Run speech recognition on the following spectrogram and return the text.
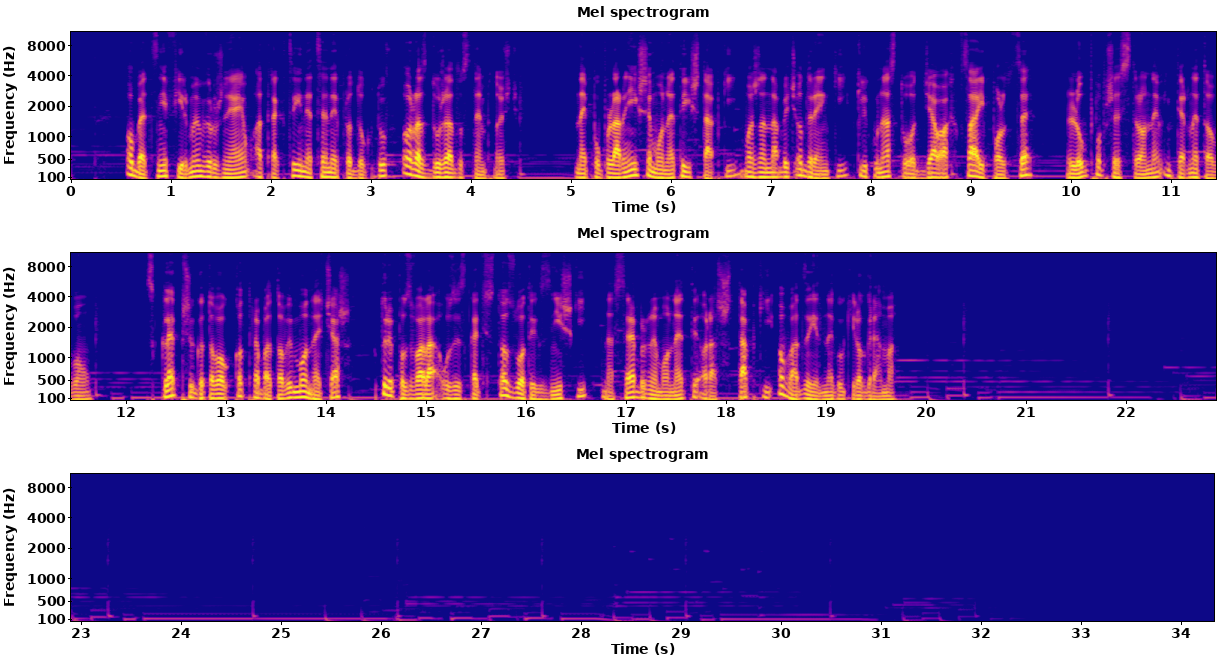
Obecnie firmę wyróżniają atrakcyjne ceny produktów oraz duża dostępność. Najpopularniejsze monety i sztabki można nabyć od ręki w kilkunastu oddziałach w całej Polsce lub poprzez stronę internetową. Sklep przygotował kod rabatowy Moneciarz, który pozwala uzyskać 100 zł zniżki na srebrne monety oraz sztabki o wadze 1 kg.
